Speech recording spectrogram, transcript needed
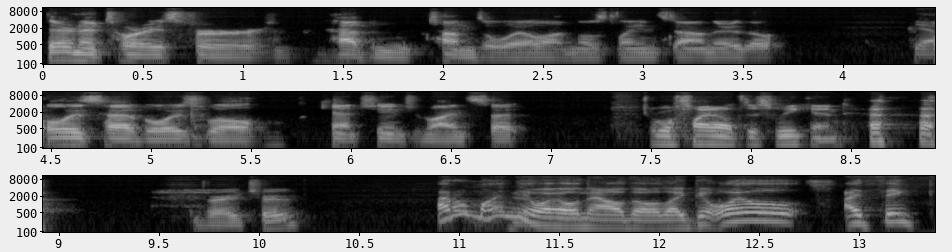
They're notorious for having tons of oil on those lanes down there, though. Yeah. Always have, always will. Can't change your mindset. We'll find out this weekend. Very true. I don't mind the oil now though. Like the oil, I think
